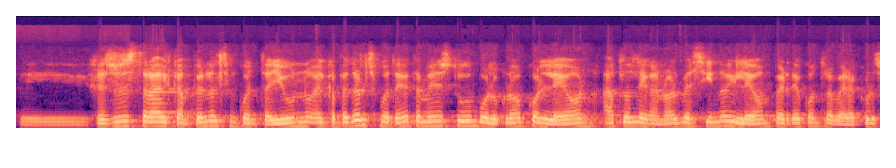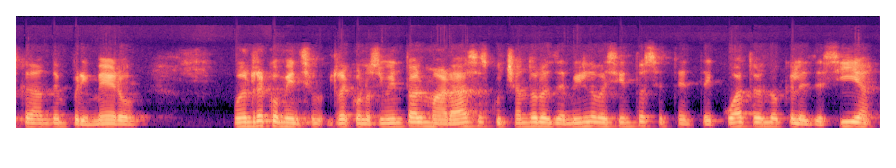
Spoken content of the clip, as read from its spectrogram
Eh, Jesús Estrada, el campeón del 51. El campeón del 51 también estuvo involucrado con León. Atlas le ganó al vecino y León perdió contra Veracruz quedando en primero. Buen reconocimiento al Maraz, escuchándolos de 1974, es lo que les decía.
